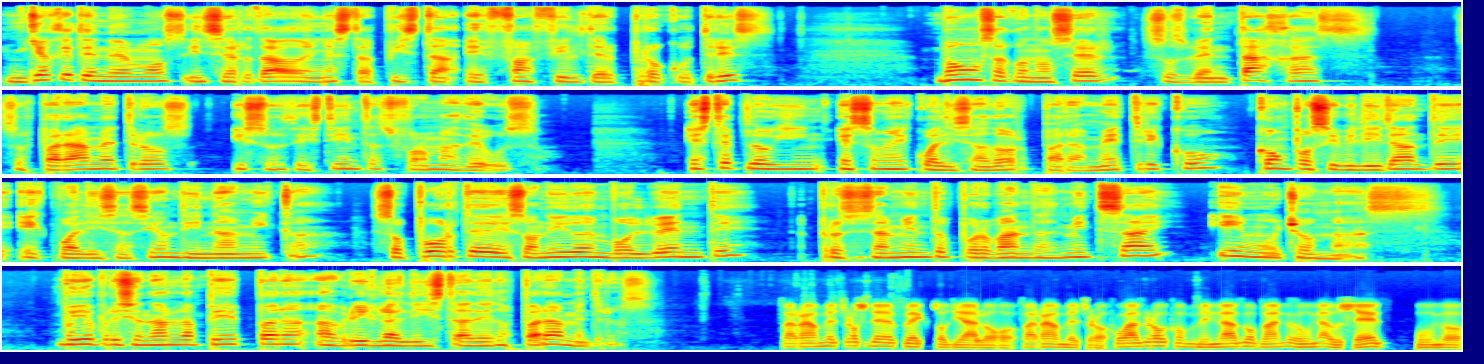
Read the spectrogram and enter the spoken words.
Ya que tenemos insertado en esta pista el FabFilter Pro Q3, vamos a conocer sus ventajas, sus parámetros y sus distintas formas de uso. Este plugin es un ecualizador paramétrico con posibilidad de ecualización dinámica, soporte de sonido envolvente, procesamiento por bandas mid-side y mucho más. Voy a presionar la P para abrir la lista de los parámetros. Parámetros de efecto diálogo. Parámetro cuadro combinado vano 1 UZ 1.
